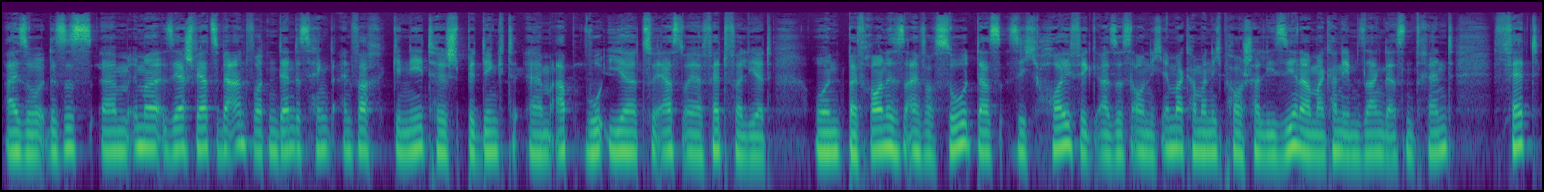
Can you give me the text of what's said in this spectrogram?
Also, das ist ähm, immer sehr schwer zu beantworten, denn das hängt einfach genetisch bedingt ähm, ab, wo ihr zuerst euer Fett verliert. Und bei Frauen ist es einfach so, dass sich häufig, also ist auch nicht immer, kann man nicht pauschalisieren, aber man kann eben sagen, da ist ein Trend, Fett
